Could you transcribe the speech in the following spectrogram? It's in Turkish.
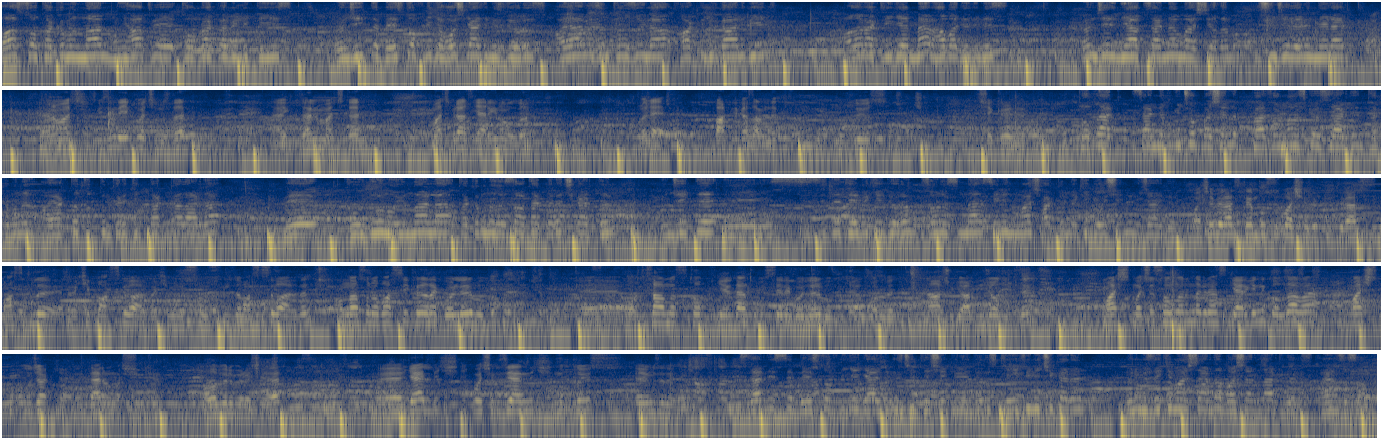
Basso takımından Nihat ve Toprak'la birlikteyiz. Öncelikle Best of Lig'e hoş geldiniz diyoruz. Ayağınızın tozuyla farklı bir galibiyet alarak lige merhaba dediniz. Önce Nihat senden başlayalım. Düşüncelerin neler? Yani maç bizim de ilk maçımızdı. Yani güzel bir maçtı. Maç biraz gergin oldu. Böyle farklı kazandık. Mutluyuz. Teşekkür ediyorum. Toprak sen de bugün çok başarılı bir performans gösterdin. Takımını ayakta tuttun kritik dakikalarda ve kurduğun oyunlarla takımını hızlı ataklara çıkarttın. Öncelikle e, sizi de tebrik ediyorum. Sonrasında senin maç hakkındaki görüşlerini rica ediyorum. Maça biraz temposuz başladık. Biraz baskılı, rakip baskı vardı. Rakibin üstümüz- üstümüzde baskısı vardı. Ondan sonra baskıyı kırarak golleri bulduk. Ee, orta sahamız top, geriden top isteyerek golleri bulduk. Yani forvet daha çok yardımcı oldu bize. Maç, maçın sonlarında biraz gerginlik oldu ama maç olacak yani. Derbi maçı çünkü. Olabilir böyle şeyler. Ee, geldik, ilk maçımızı yendik. Mutluyuz. Evimize dönüyoruz. Bizler de size Best of Lig'e geldiğiniz için teşekkür ediyoruz. Keyfini çıkarın. Önümüzdeki maçlarda başarılar diliyoruz. Ayağınıza sağlık.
